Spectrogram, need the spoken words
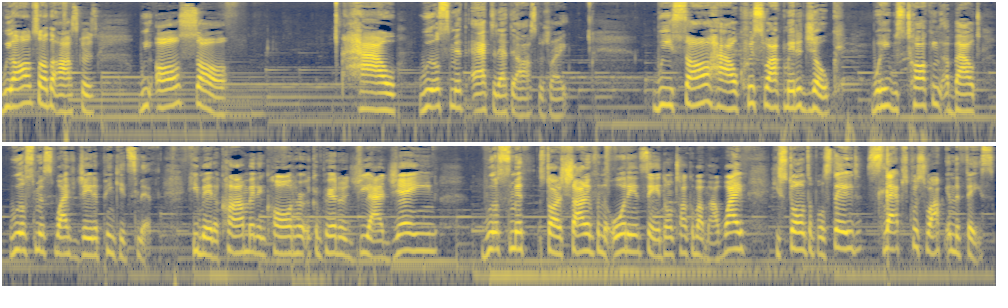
We all saw the Oscars. We all saw how Will Smith acted at the Oscars, right? We saw how Chris Rock made a joke where he was talking about Will Smith's wife, Jada Pinkett Smith. He made a comment and called her, compared her to G.I. Jane. Will Smith started shouting from the audience saying, Don't talk about my wife. He storms up on stage, slaps Chris Rock in the face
